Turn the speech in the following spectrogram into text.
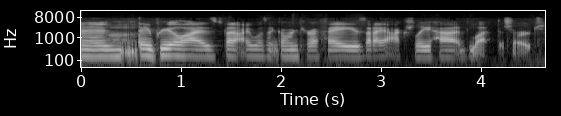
And they realized that I wasn't going through a phase that I actually had left the church.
